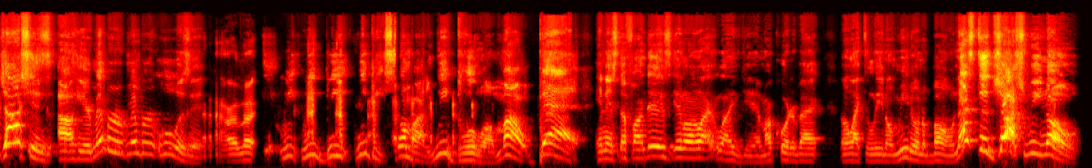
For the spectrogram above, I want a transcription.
Josh is out here. Remember, remember who was it? We we beat we beat somebody. We blew them out bad. And then Stefon Diggs, you know, like like yeah, my quarterback don't like to leave no meat on the bone. That's the Josh we know.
